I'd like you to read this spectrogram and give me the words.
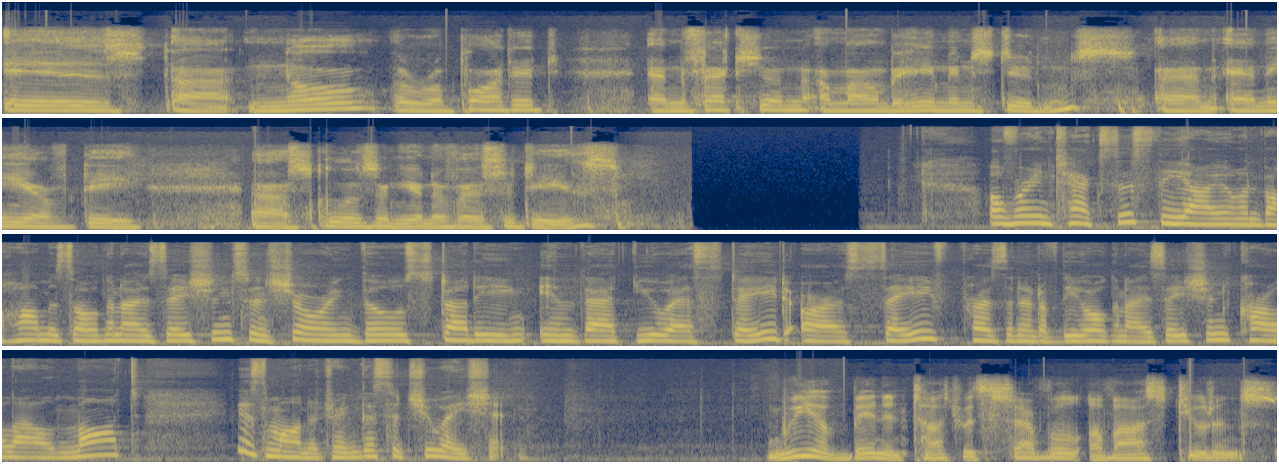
is uh, no reported infection among Bahamian students and any of the uh, schools and universities. Over in Texas, the Eye on Bahamas organizations ensuring those studying in that U.S. state are safe. President of the organization, Carlisle Mott, is monitoring the situation. We have been in touch with several of our students.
